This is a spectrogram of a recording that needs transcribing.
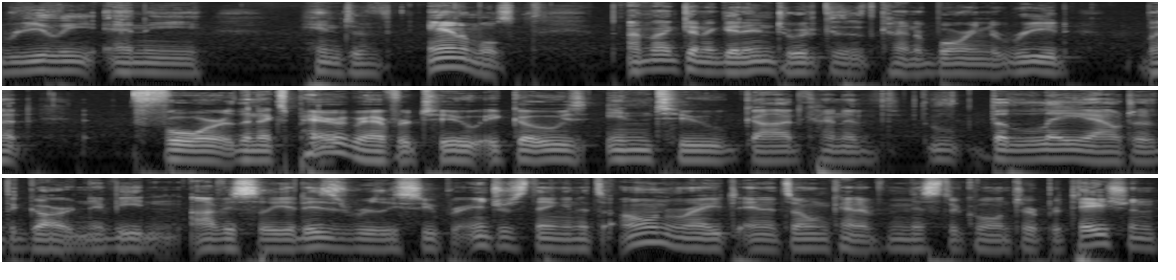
really any hint of animals. I'm not going to get into it because it's kind of boring to read, but for the next paragraph or two, it goes into God kind of the layout of the Garden of Eden. Obviously, it is really super interesting in its own right and its own kind of mystical interpretation,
